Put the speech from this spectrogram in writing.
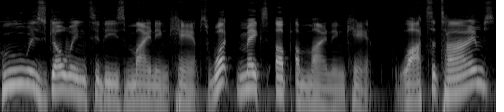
Who is going to these mining camps? What makes up a mining camp? lots of times,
